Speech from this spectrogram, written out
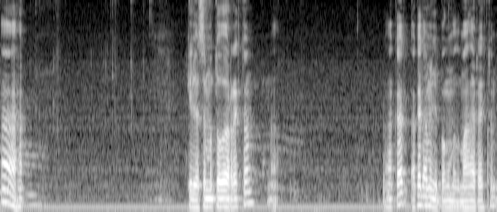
Ajá. ¿Que le hacemos todo de redstone? No. Acá, acá también le pongamos más de redstone.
